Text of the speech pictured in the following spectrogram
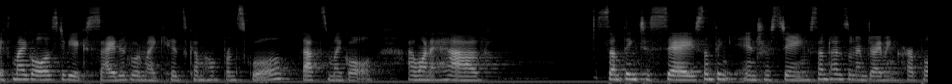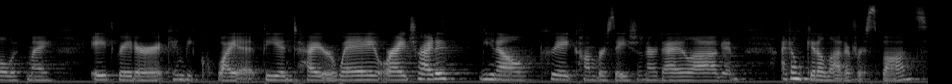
If my goal is to be excited when my kids come home from school, that's my goal. I want to have something to say, something interesting. Sometimes when I'm driving carpool with my eighth grader, it can be quiet the entire way, or I try to, you know, create conversation or dialogue, and I don't get a lot of response.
